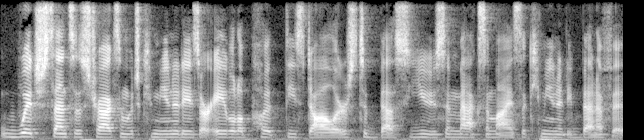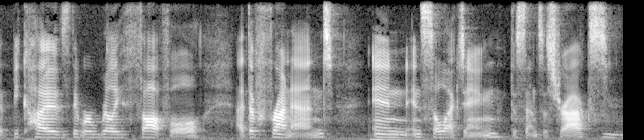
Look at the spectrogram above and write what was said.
which census tracts and which communities are able to put these dollars to best use and maximize the community benefit because they were really thoughtful at the front end in in selecting the census tracts. Hmm.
